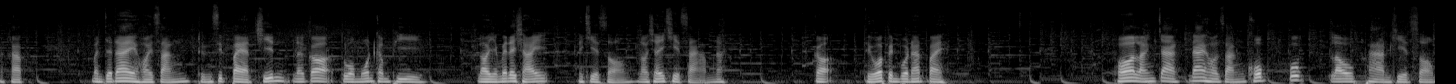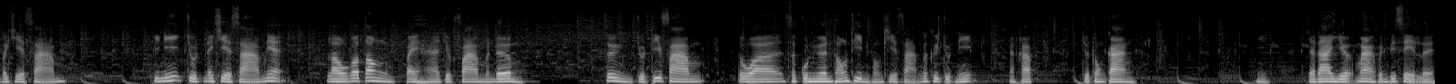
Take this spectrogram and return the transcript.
นะครับ มันจะได้หอยสังถึง 18 ชิ้น แล้วก็ตัวม้วนคัมภีร์เรายังไม่ได้ใช้ในเขต 2 เราใช้เขต 3 นะ ก็ถือว่าเป็นโบนัสไป พอหลังจากได้หอสังครบปุ๊บเราผ่านเขต 2 ไปเขต 3 ทีนี้จุดในเขต3เนี่ยเราก็ต้องไปหาจุดฟาร์มเหมือนเดิม ซึ่งจุดที่ฟาร์มตัวสกุลเงินท้องถิ่นของเขต3ก็คือจุดนี้นะครับ จุดตรงกลางนี่จะได้เยอะมากเป็นพิเศษเลย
